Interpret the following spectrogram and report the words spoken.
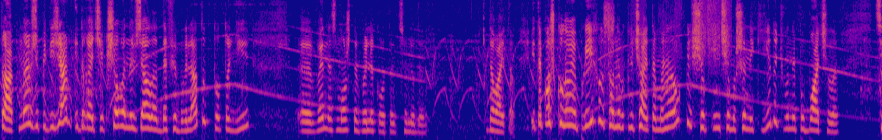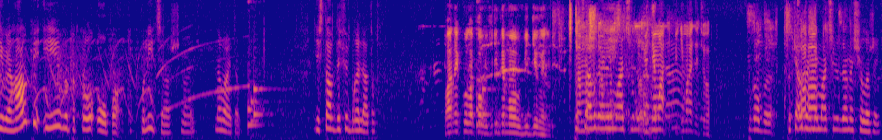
Так, ми вже під'їжджаємо, і до речі, якщо ви не взяли дефібрилятор, то тоді е, ви не зможете вилікувати цю людину. Давайте. І також, коли ви приїхали, то не виключайте мигалки, щоб інші машини, які їдуть, вони побачили ці мигалки і випадково опа. Тут поліція аж навіть. Давайте. Дістав дефібрилятор. Пане Кулаков, їдемо в відділення. Почав реанімацію. людини. Піднімайте, піднімайте цього. Пробую. Почав реанімацію людина, що лежить.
